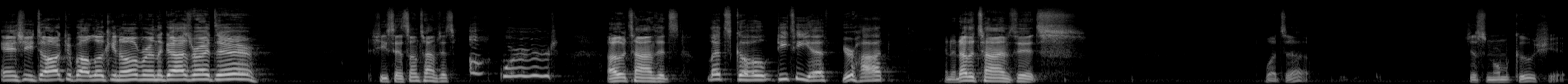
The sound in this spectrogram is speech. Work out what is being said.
And she talked about looking over and the guy's right there. She said sometimes it's awkward. Other times it's let's go, DTF, you're hot. And at other times it's what's up? Just normal cool shit.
